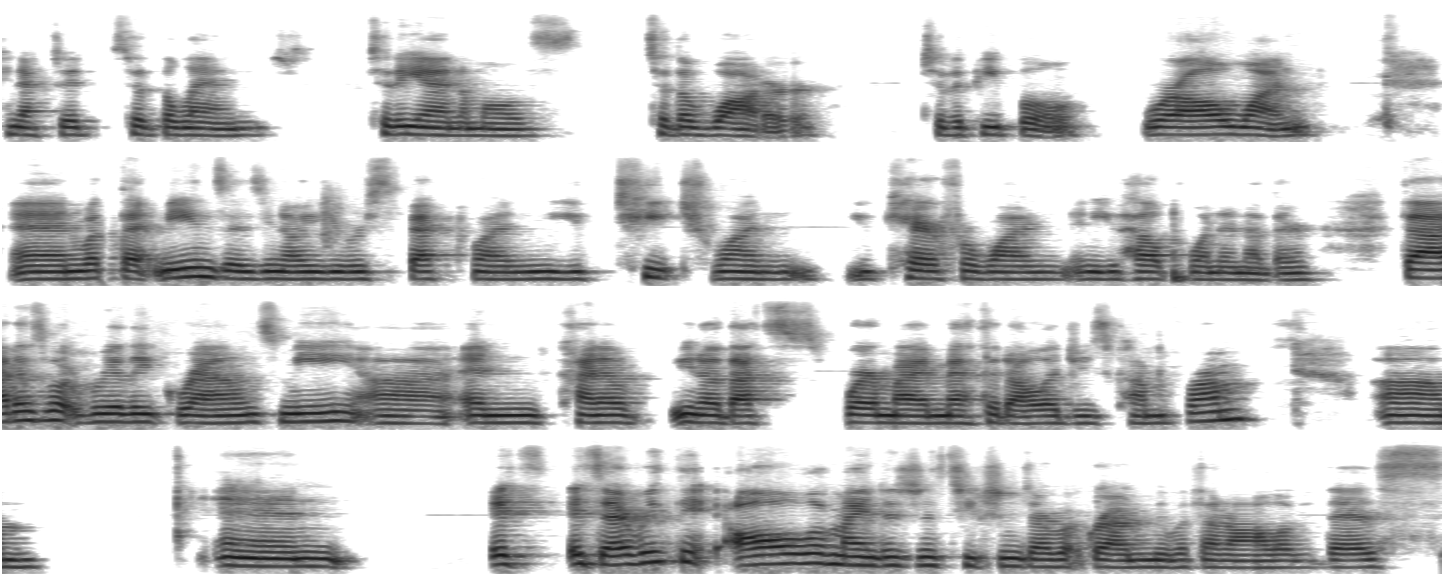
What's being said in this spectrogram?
connected to the land, to the animals, to the water, to the people. We're all one. And what that means is, you know, you respect one, you teach one, you care for one, and you help one another. That is what really grounds me. Uh, and kind of, you know, that's where my methodologies come from. Um, and it's it's everything all of my indigenous teachings are what ground me within all of this.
